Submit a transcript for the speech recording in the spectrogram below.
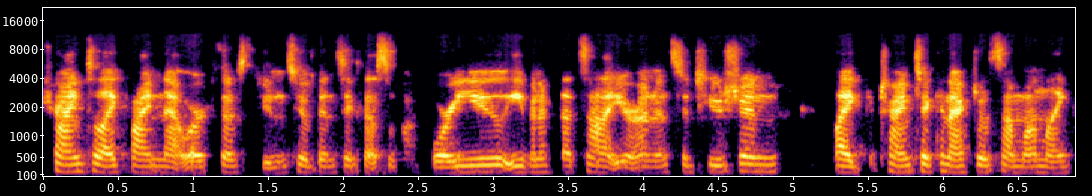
trying to like find networks of students who have been successful before you, even if that's not at your own institution, like trying to connect with someone like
